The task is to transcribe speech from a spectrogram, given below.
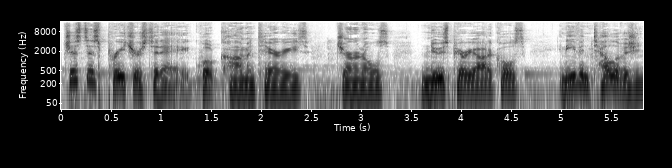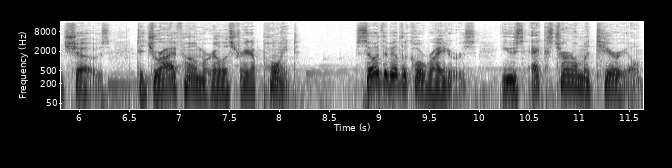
just as preachers today quote commentaries, journals, news periodicals, and even television shows to drive home or illustrate a point, so the biblical writers use external material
